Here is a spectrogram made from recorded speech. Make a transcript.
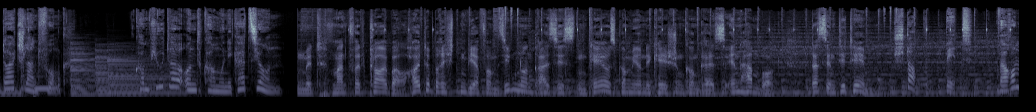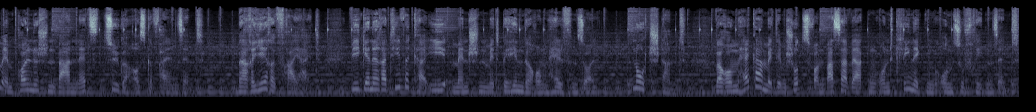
Deutschlandfunk. Computer und Kommunikation. Mit Manfred Kläuber. Heute berichten wir vom 37. Chaos Communication Kongress in Hamburg. Das sind die Themen. Stopp, Bit. Warum im polnischen Bahnnetz Züge ausgefallen sind. Barrierefreiheit. Wie generative KI Menschen mit Behinderung helfen soll. Notstand. Warum Hacker mit dem Schutz von Wasserwerken und Kliniken unzufrieden sind.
